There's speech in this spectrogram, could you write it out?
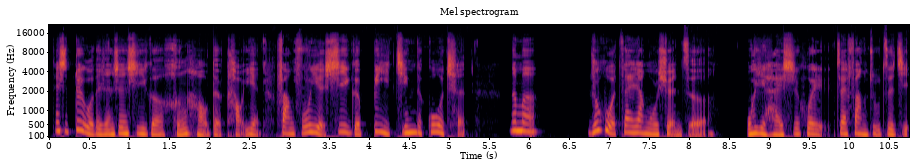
但是对我的人生是一个很好的考验，仿佛也是一个必经的过程。那么。如果再让我选择，我也还是会再放逐自己。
